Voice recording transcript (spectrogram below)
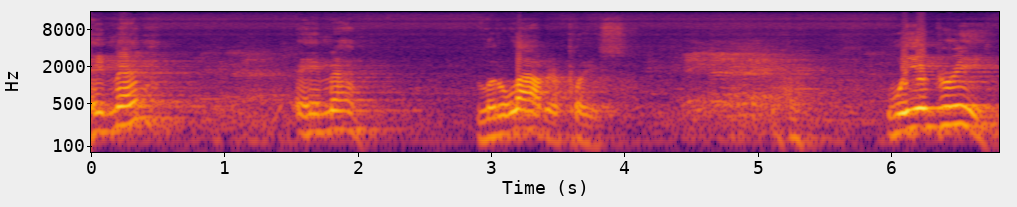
Amen? Amen. Amen. A little louder, please. We agree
